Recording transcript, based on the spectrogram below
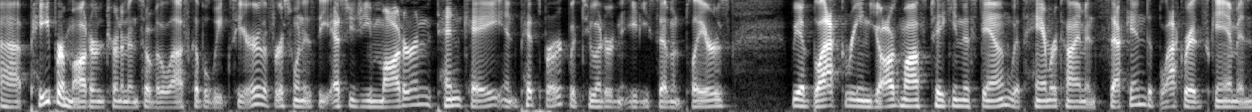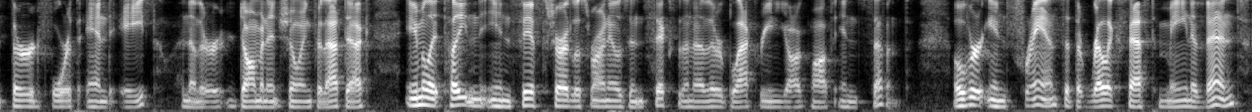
uh, paper modern tournaments over the last couple weeks here. The first one is the SCG Modern 10K in Pittsburgh with 287 players. We have Black Green Yawgmoth taking this down with Hammer Time in second, Black Red Scam in third, fourth, and eighth. Another dominant showing for that deck. Amulet Titan in fifth, Shardless Rhinos in sixth, and another Black Green Yawgmoth in seventh. Over in France at the Relic Fest main event,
